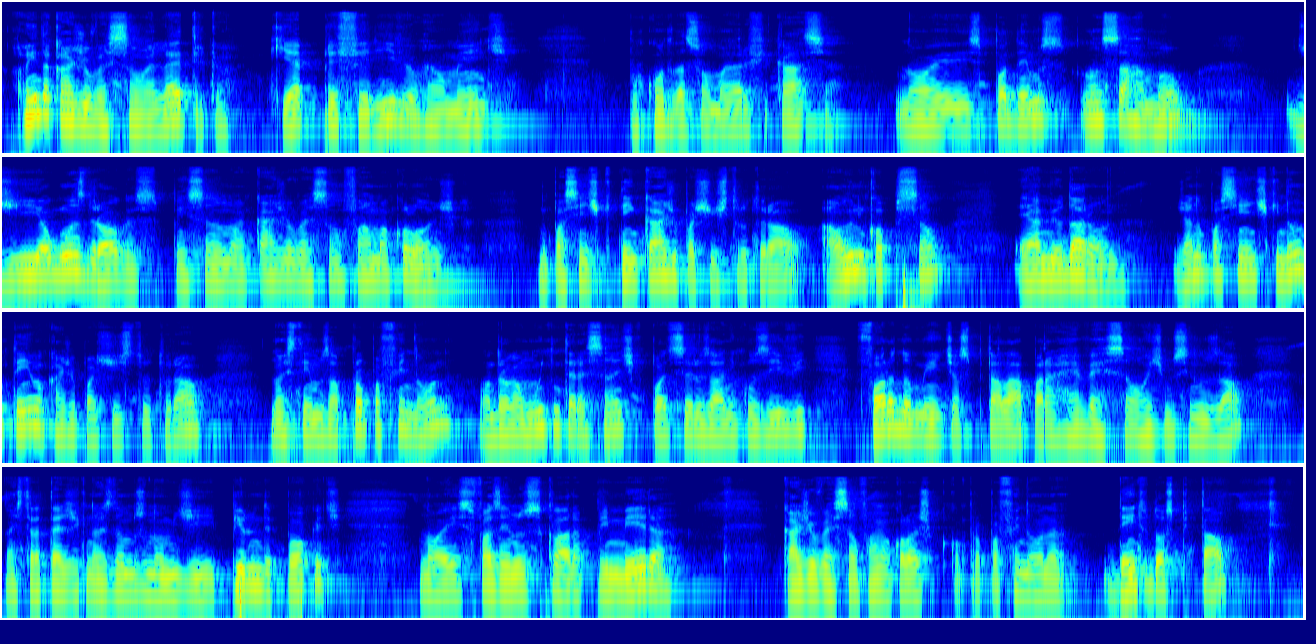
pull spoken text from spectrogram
Além da cardioversão elétrica, que é preferível realmente por conta da sua maior eficácia, nós podemos lançar mão de algumas drogas, pensando na cardioversão farmacológica. No paciente que tem cardiopatia estrutural, a única opção é a mildarona. Já no paciente que não tem uma cardiopatia estrutural, nós temos a propafenona, uma droga muito interessante que pode ser usada inclusive fora do ambiente hospitalar para reversão ao ritmo sinusal, na estratégia que nós damos o nome de pill in the pocket. Nós fazemos, claro, a primeira cardioversão farmacológica com propafenona dentro do hospital,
